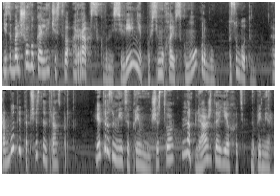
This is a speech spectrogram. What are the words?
Из-за большого количества арабского населения по всему Хайфскому округу по субботам работает общественный транспорт. Это, разумеется, преимущество на пляж доехать, например.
